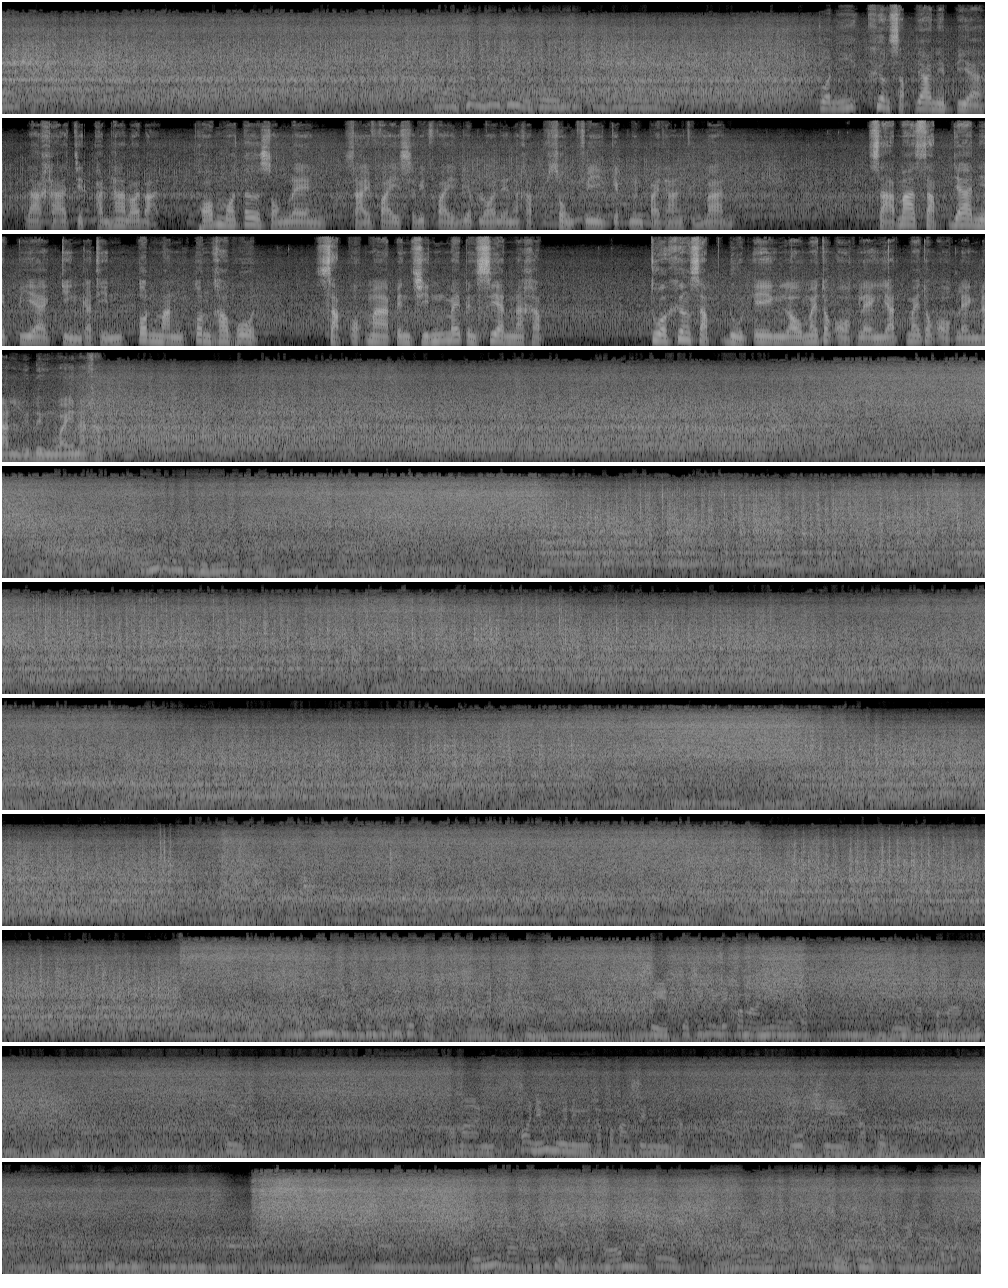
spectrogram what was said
ลองลองเครื่องให้ผู้ใหญ่โชว์นะครับการทำเองตัวนี้เครื่องสับหญ้าเนเปียราคา 7,500 บาท พร้อมมอเตอร์ 2 แรง สายไฟสวิตช์ไฟเรียบร้อยเลยนะครับ ส่งฟรีเก็บเงินปลายทางถึงบ้าน สามารถสับหญ้าเนเปียกิ่งกระถิน ต้นมันต้นข้าวโพด สับออกมาเป็นชิ้นไม่เป็นเสี้ยนนะครับ ตัวเครื่องสับดูดเองเราไม่ต้องออกแรงยัด ไม่ต้องออกแรงดันหรือดึงไว้นะครับ ตัวนี้จะเป็นกระถิ่นนะครับอ่าอันนี้นะครับจะเป็นตัวที่ทดสอบออกมานะครับอ่าเศ ษชิ้นเล็กประมาณนี้นะครับ นี่นะครับประมาณนี้ นี่นะครับ ประมาณข้อนิ้วมือหนึ่งนะครับ ประมาณเซนหนึ่งครับ โอเคครับผมตัวนี้ราคาพิเศษนะครับ พร้อมมอเตอร์2แรงนะครับ ส่งฟรีเก็บปลายทางครับ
